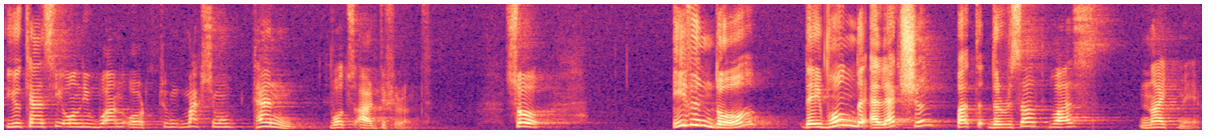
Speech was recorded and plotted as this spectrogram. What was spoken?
you can see only one or two, maximum 10 votes are different. So even though they won the election, but the result was nightmare.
